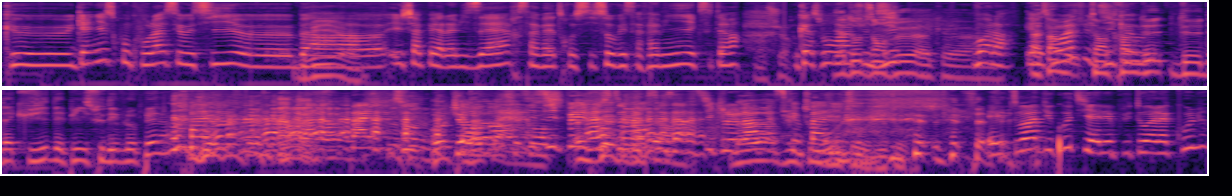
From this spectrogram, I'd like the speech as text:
que gagner ce concours-là, c'est aussi euh, bah, Oui, échapper à la misère, ça va être aussi sauver sa famille, etc. Donc à ce moment-là, tu dis, enjeux que. voilà. Et à ce moment-là, tu te en train que... de- de- d'accuser des pays sous-développés là Pas, du tout. Ok, on va anticiper justement ces articles-là parce que pas du tout. Et toi, du coup, tu y allais plutôt à la cool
